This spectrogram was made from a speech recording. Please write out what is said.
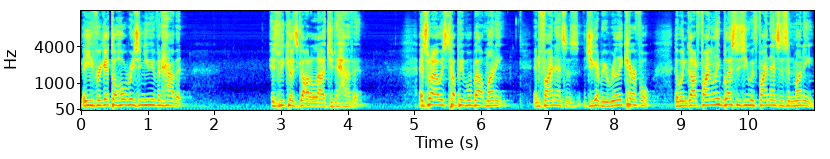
That you forget the whole reason you even have it is because God allowed you to have it. That's what I always tell people about money and finances. That you got to be really careful that when God finally blesses you with finances and money,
